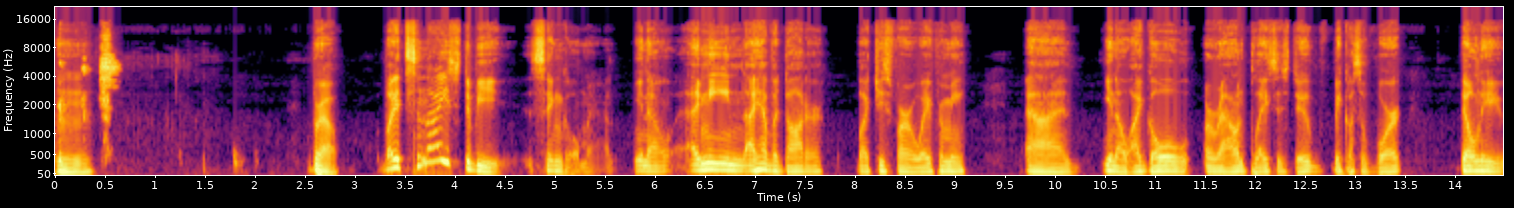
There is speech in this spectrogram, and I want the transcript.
mhm. bro, but it's nice to be single, man. You know, I mean, I have a daughter, but she's far away from me, and you know, I go around places too because of work. The only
